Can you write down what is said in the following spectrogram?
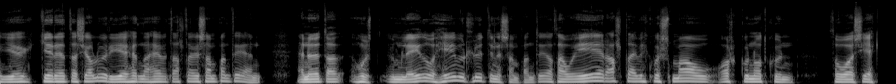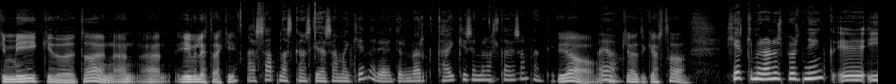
ég ger þetta sjálfur, ég hérna, hef þetta alltaf í sambandi en, en auðvitað, húst, um leið og hefur hlutinni sambandi að þá er alltaf ykkur smá orkunótkun þó að sé ekki mikið auðvitað en, en, en yfirleitt ekki. Það sapnast kannski það saman kemur þetta eru mörg tæki sem er alltaf í sambandi. Já, Já. það getur gert það. Hér kemur annar spurning, eh, í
